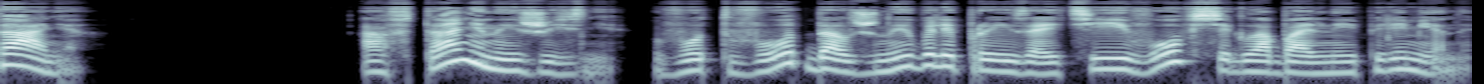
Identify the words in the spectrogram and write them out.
Таня. А в Таниной жизни вот-вот должны были произойти и вовсе глобальные перемены.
